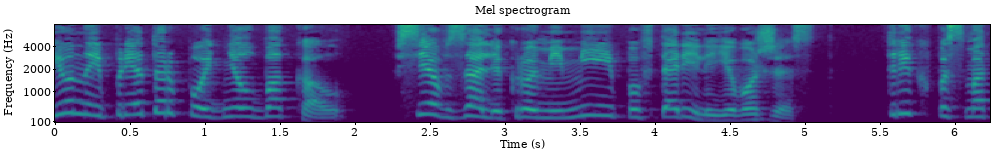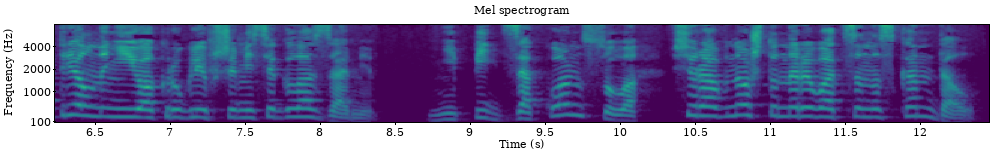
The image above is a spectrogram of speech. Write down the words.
Юный претор поднял бокал. Все в зале, кроме Мии, повторили его жест. Трик посмотрел на нее округлившимися глазами. Не пить за консула все равно, что нарываться на скандал.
